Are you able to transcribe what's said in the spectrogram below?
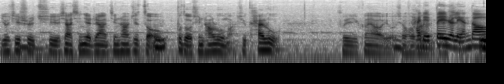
尤其是去像邢姐这样经常去走不走寻常路嘛，去开路，所以更要有小伙伴。还得背着镰刀。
